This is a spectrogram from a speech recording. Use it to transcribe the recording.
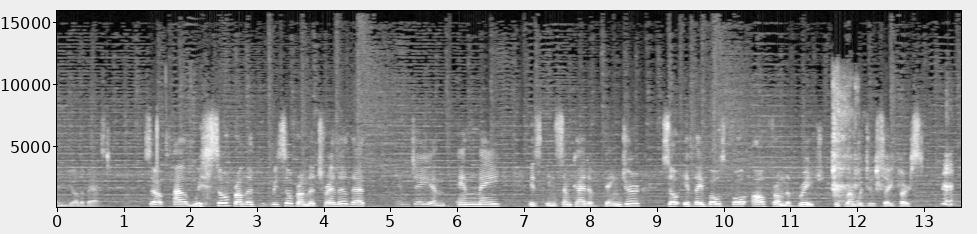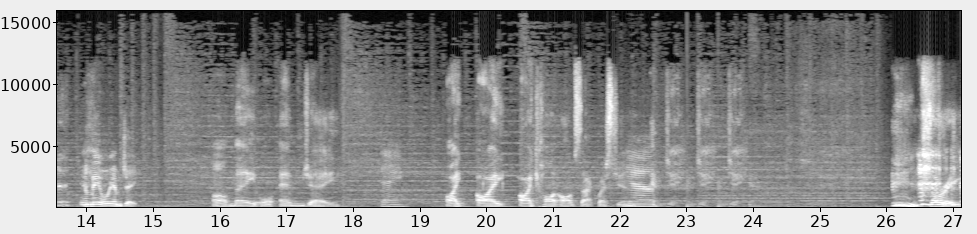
and you're the best. So uh, we saw from the we saw from the trailer that MJ and Aunt May is in some kind of danger. So if they both fall off from the bridge, which one would you say first? Aunt May or MJ? Aunt May or MJ? Dang. I I I can't answer that question. Yeah. Sorry.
